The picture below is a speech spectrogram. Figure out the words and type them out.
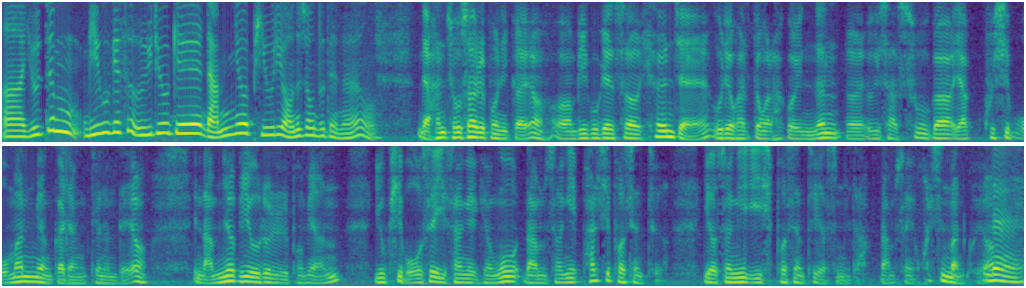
아, 요즘 미국에서 의료계의 남녀 비율이 어느 정도 되나요? 네, 한 조사를 보니까요. 어, 미국에서 현재 의료 활동을 하고 있는 어, 의사 수가 약 95만 명가량 되는데요. 남녀 비율을 보면 65세 이상의 경우 남성이 80%, 여성이 20%였습니다. 남성이 훨씬 많고요. 네.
